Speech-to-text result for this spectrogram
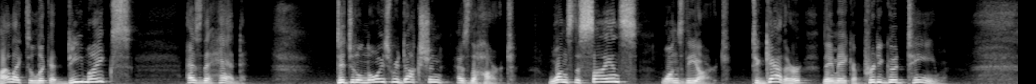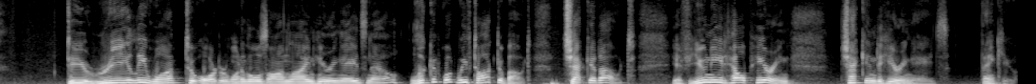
I like to look at D mics as the head, digital noise reduction as the heart. One's the science, one's the art. Together, they make a pretty good team. Do you really want to order one of those online hearing aids now? Look at what we've talked about. Check it out. If you need help hearing, check into hearing aids. Thank you.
